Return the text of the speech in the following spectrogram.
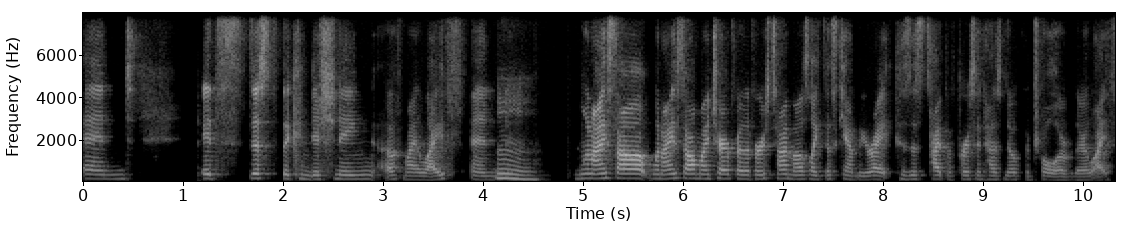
and it's just the conditioning of my life and Mm. when I saw when I saw my chart for the first time, I was like, this can't be right because this type of person has no control over their life,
